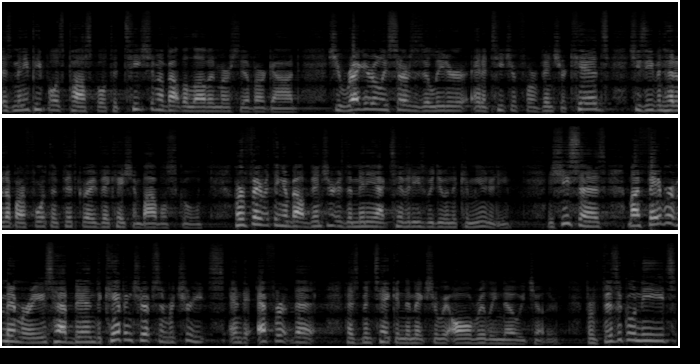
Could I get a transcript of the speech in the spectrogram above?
as many people as possible to teach them about the love and mercy of our God. She regularly serves as a leader and a teacher for Venture Kids. She's even headed up our fourth and fifth grade vacation Bible school. Her favorite thing about Venture is the many activities we do in the community. And she says, My favorite memories have been the camping trips and retreats and the effort that has been taken to make sure we all really know each other. From physical needs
